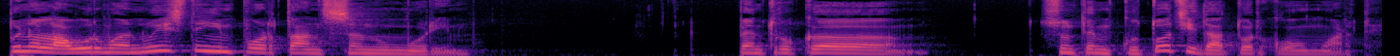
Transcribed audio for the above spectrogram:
Până la urmă, nu este important să nu murim, pentru că suntem cu toții datori cu o moarte.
